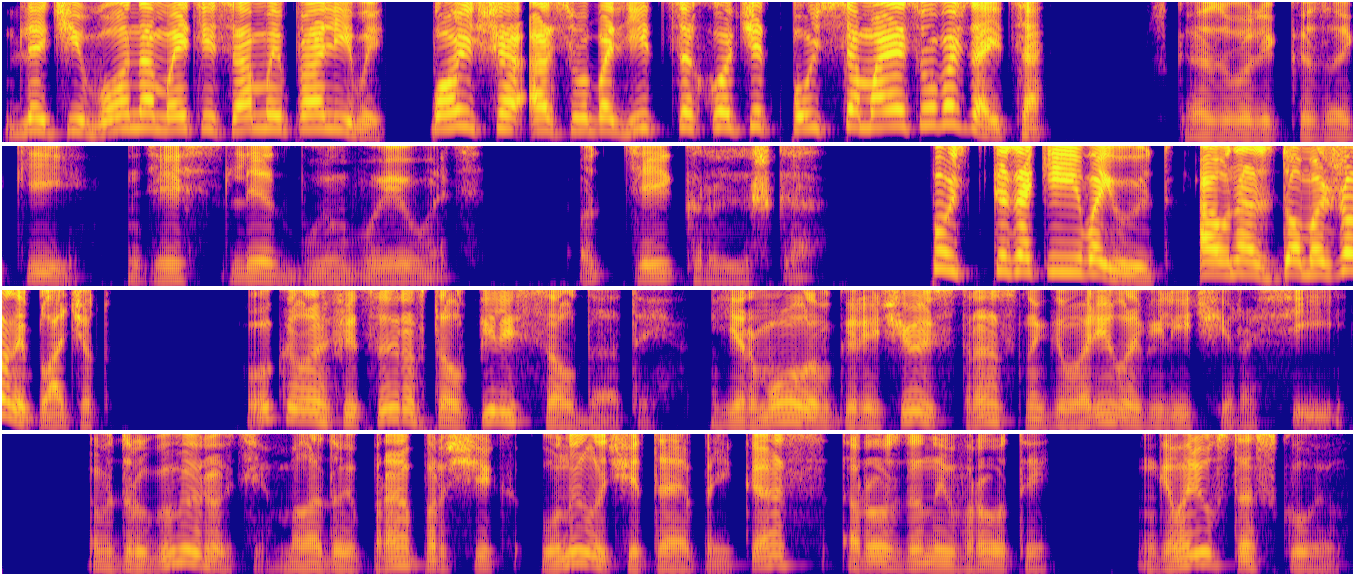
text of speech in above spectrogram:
Для чего нам эти самые проливы? Польша освободиться хочет, пусть сама и освобождается. Сказывали казаки, десять лет будем воевать. Вот те и крышка. Пусть казаки и воюют, а у нас дома жены плачут. Около офицеров толпились солдаты. Ермолов горячо и страстно говорил о величии России. В другой роте молодой прапорщик, уныло читая приказ, розданный в роты, говорил с тоскою.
